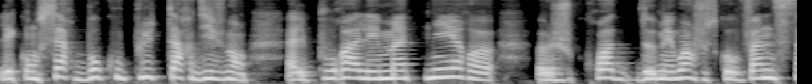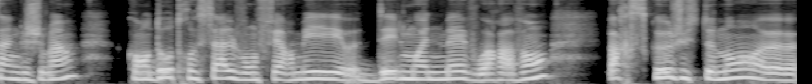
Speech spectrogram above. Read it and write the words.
les concerts beaucoup plus tardivement. Elle pourra les maintenir, je crois, de mémoire jusqu'au 25 juin quand d'autres salles vont fermer euh, dès le mois de mai, voire avant, parce que justement, euh,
